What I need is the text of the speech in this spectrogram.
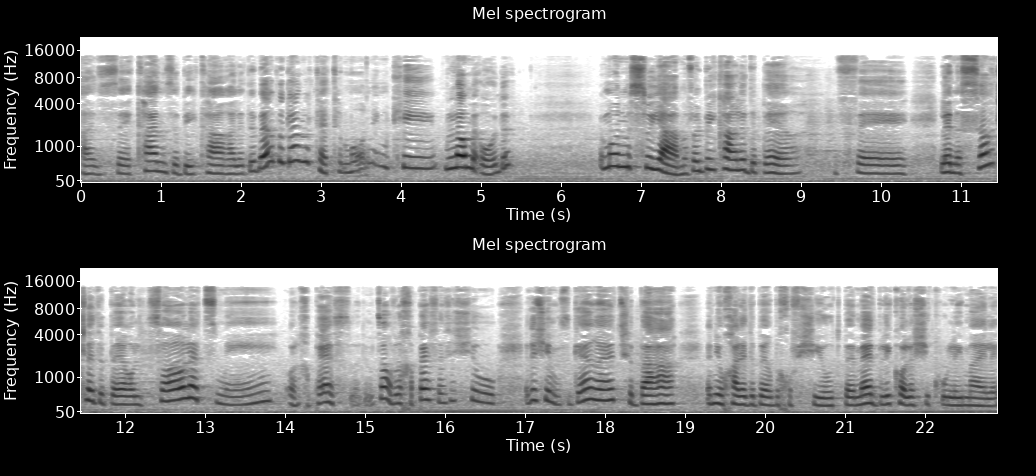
אז uh, כאן זה בעיקר על לדבר וגם לתת אמון, אם כי לא מאוד. אמון מסוים, אבל בעיקר לדבר. ולנסות לדבר או ליצור לעצמי, או לחפש, לא ליצור, אבל לחפש איזשהו, איזושהי מסגרת שבה אני אוכל לדבר בחופשיות, באמת בלי כל השיקולים האלה.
